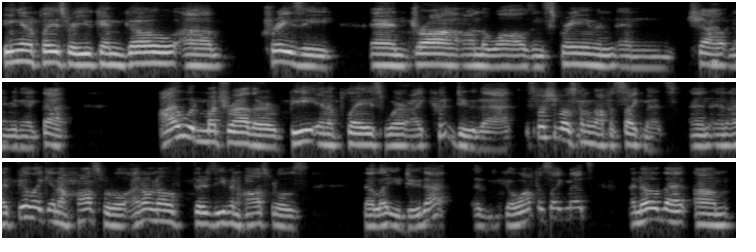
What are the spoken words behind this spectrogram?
being in a place where you can go um, crazy and draw on the walls and scream and, and shout and everything like that. I would much rather be in a place where I could do that, especially if I was coming off of psych meds. And and I feel like in a hospital, I don't know if there's even hospitals that let you do that, go off of psych meds. I know that, um,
